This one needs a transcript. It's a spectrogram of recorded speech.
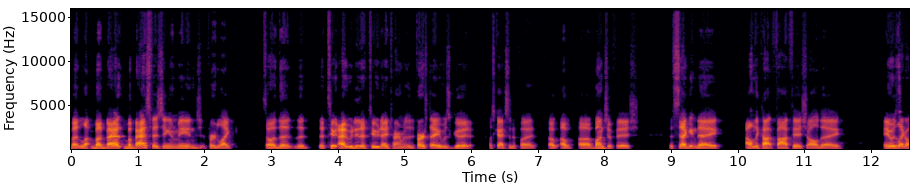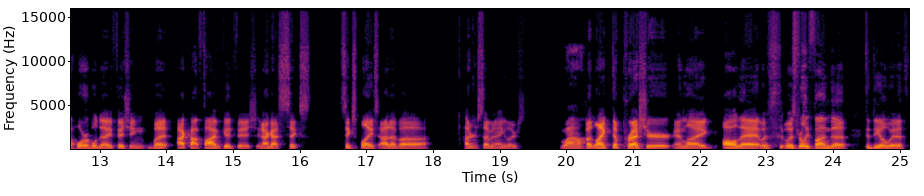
but but bass, but bass fishing and me and for like so the the the two I, we did a two day tournament. The first day was good. I was catching a, a, a, bunch of fish. The second day, I only caught five fish all day. It was like a horrible day fishing, but I caught five good fish and I got six sixth place out of uh 107 anglers. Wow. But like the pressure and like all that was was really fun to to deal with.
